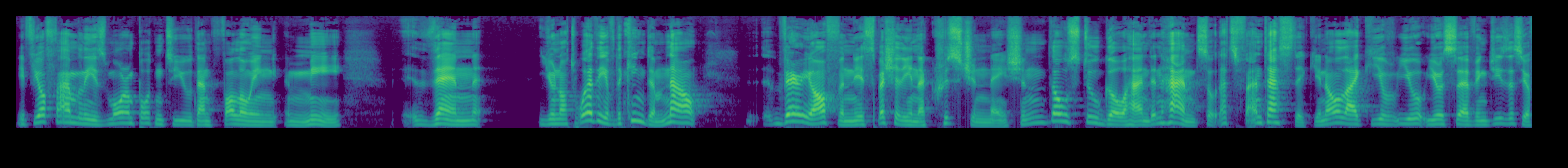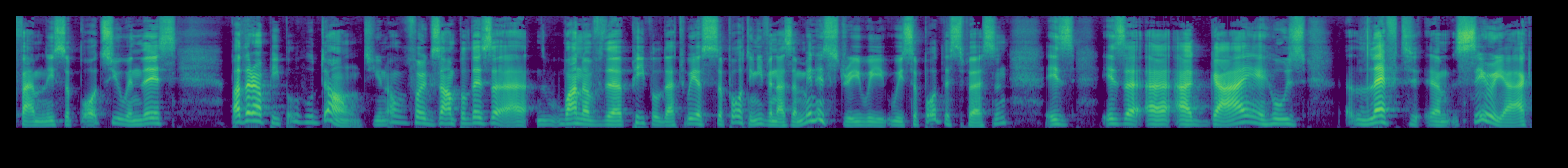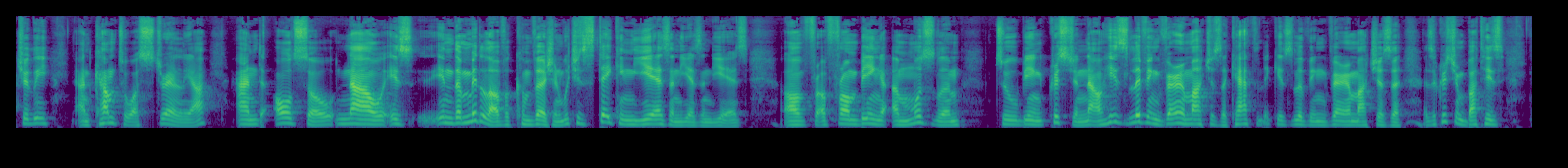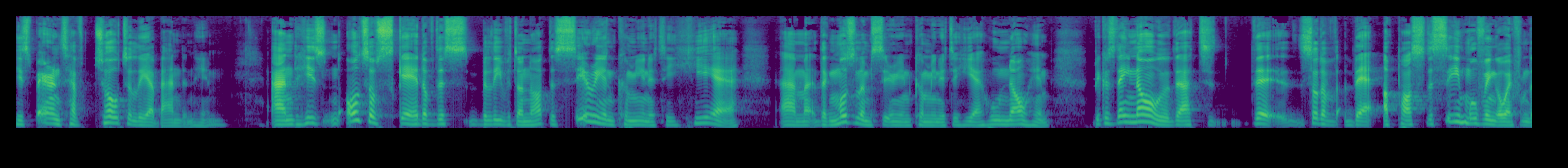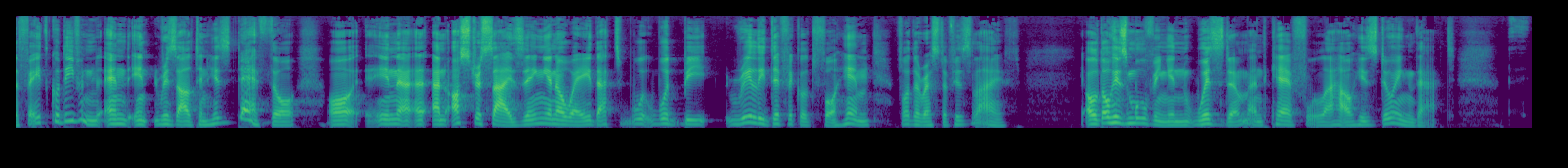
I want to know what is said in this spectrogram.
if your family is more important to you than following me, then you're not worthy of the kingdom. Now, very often, especially in a Christian nation, those two go hand in hand. So that's fantastic, you know, like you you you're serving Jesus, your family supports you in this, But there are people who don't. You know, for example, there's a, one of the people that we are supporting, even as a ministry, we, we support this person, is, is a, a, a guy who's left um, Syria actually and come to Australia and also now is in the middle of a conversion which is taking years and years and years of, from being a Muslim to being Christian. Now he's living very much as a Catholic, he's living very much as a as a Christian, but his his parents have totally abandoned him. And he's also scared of this, believe it or not, the Syrian community here, um, the Muslim Syrian community here who know him because they know that the sort of the apostasy, moving away from the faith, could even end in result in his death or or in a, an ostracizing in a way that w- would be really difficult for him for the rest of his life. Although he's moving in wisdom and careful how he's doing that,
